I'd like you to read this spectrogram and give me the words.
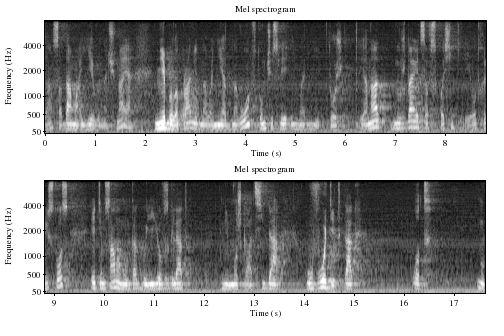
да, с Адама и Евы начиная, не было праведного ни одного, в том числе и Марии тоже. И она нуждается в Спасителе. И вот Христос этим самым, он как бы ее взгляд немножко от себя уводит, как от ну,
